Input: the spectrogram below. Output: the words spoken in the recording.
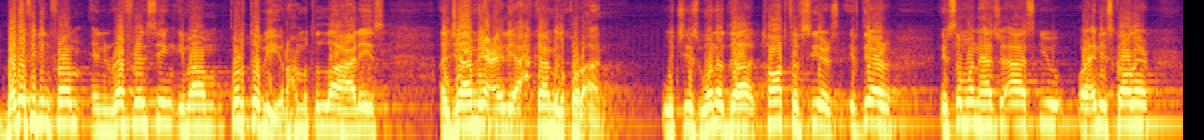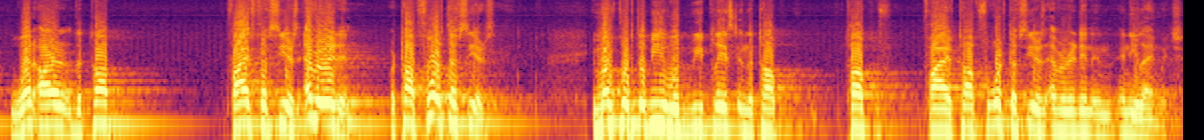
benefiting from and referencing Imam Qurtubi rahmatullah alayhis Al-Jami' li Ahkam al-Quran which is one of the top tafsirs if there if someone has to ask you or any scholar what are the top five tafsirs ever written? Or top four tafsirs? Imam Qurtubi would be placed in the top top five top four tafsirs ever written in any language.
